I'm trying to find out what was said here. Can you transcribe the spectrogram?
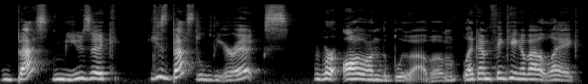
best music, his best lyrics were all on the Blue album. Like I'm thinking about like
